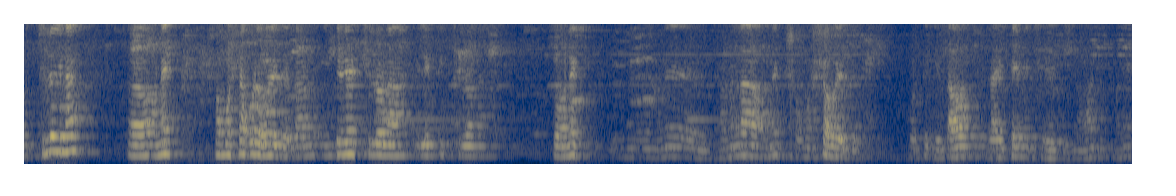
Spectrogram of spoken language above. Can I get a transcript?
হচ্ছিলই না। অনেক সমস্যা করে হয়েছে, কারণ ইন্টারনেট ছিল না ইলেকট্রিক ছিল না। তো অনেক মানে ঝামেলা, অনেক সমস্যা হয়েছে। করতে গিয়ে তাও রাইট টাইমে ছেড়েছি। আমার মানে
